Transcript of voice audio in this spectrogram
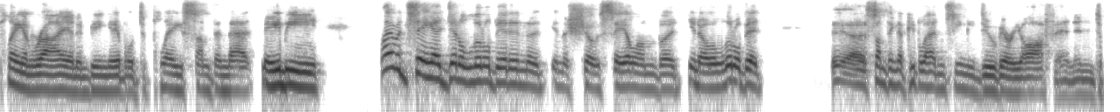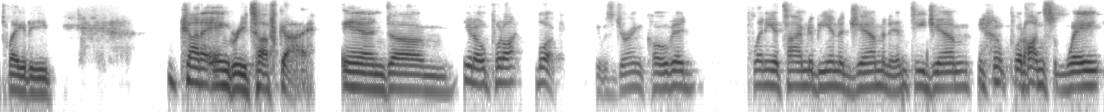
playing Ryan and being able to play something that maybe I would say I did a little bit in the in the show Salem, but you know, a little bit uh, something that people hadn't seen me do very often, and to play the kind of angry tough guy, and um, you know, put on. Look, it was during COVID, plenty of time to be in a gym, an empty gym. You know, put on some weight,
